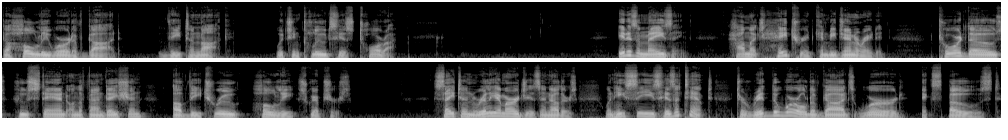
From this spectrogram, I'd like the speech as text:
the holy word of God, the Tanakh, which includes his Torah. It is amazing how much hatred can be generated toward those who stand on the foundation of the true holy scriptures. Satan really emerges in others when he sees his attempt to rid the world of God's Word exposed.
